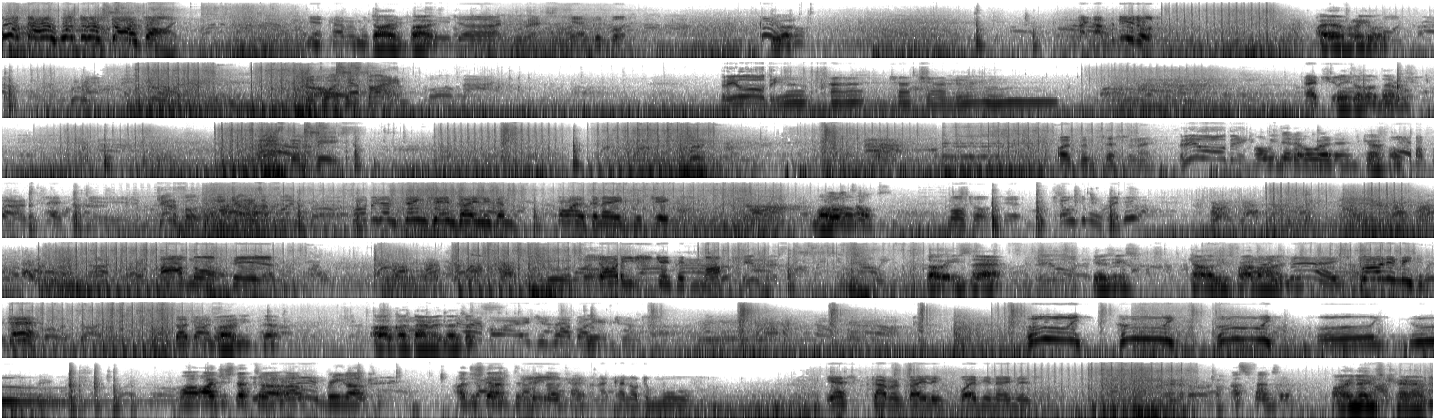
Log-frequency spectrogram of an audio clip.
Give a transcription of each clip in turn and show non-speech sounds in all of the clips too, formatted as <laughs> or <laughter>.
What the hell? What did I die by? Yeah, Cameron You was died by- uh, Time to rest. yeah, good boy. Give up. I am reload. I have reload. It was his time. Reloading. You such a noob. Speak of the devil. Rest in peace. Open sesame. Reloading. Oh, we did it already. Careful. Open sesame. Careful. He carries a flamethrower. What are them things hitting Bailey? Them fire grenade with jigs. Molotov. Molotovs. Mortars, yeah. We killed them already? Have no fear. Good. Die, you stupid mutt. Interesting. Oh, he's there. Here's he's. Callum, he's right behind you. Yeah, he's burning me to death. Don't die, He's boy. burning you dead. Oh god damn it, there's a. die, This right by the entrance. Hooey! Hooey! Hooey! Hooey! Hooey! Well, I just had to Just uh, kill relocate. I just had to Die, die, relocate. And I cannot move. Yes, Cameron Bailey, whatever your name is. That's offensive. My name's Cam.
